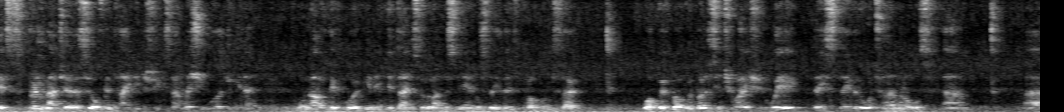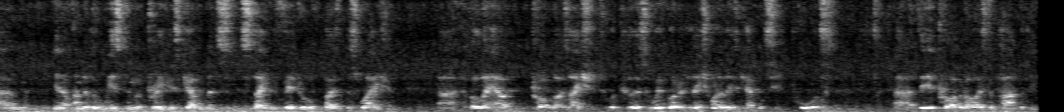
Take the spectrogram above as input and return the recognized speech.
it's pretty much a self-contained industry, so unless you're working in it or know people working in it, you don't sort of understand or see these problems. So what we've got, we've got a situation where these stevedore terminals, um, um, you know, under the wisdom of previous governments, state and federal, of both persuasion, uh, have allowed privatisation to occur. So we've got in each one of these capital city ports, uh, they're privatised apart with the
